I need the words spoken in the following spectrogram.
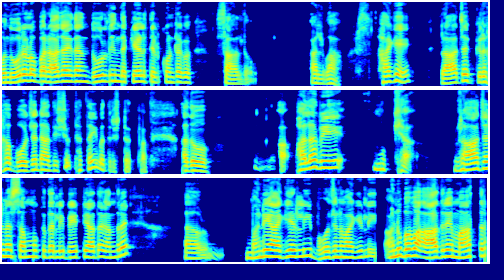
ಒಂದು ಊರಲ್ಲಿ ಒಬ್ಬ ರಾಜ ಇದ್ದಾನೆ, ದೂರದಿಂದ ಕೇಳಿ ತಿಳ್ಕೊಂಡ್ರೆ ಸಾಲದು. ಅಲ್ವಾ? ಹಾಗೆ ರಾಜಗೃಹ ಭೋಜನಾದಿಶು ತಥೈವ ದೃಷ್ಟತ್ವ. ಅದು ಫಲವೇ ಮುಖ್ಯ. ರಾಜನ ಸಮ್ಮುಖದಲ್ಲಿ ಭೇಟಿಯಾದಾಗ ಅಂದ್ರೆ ಮನೆಯಾಗಿರಲಿ, ಭೋಜನವಾಗಿರ್ಲಿ, ಅನುಭವ ಆದ್ರೆ ಮಾತ್ರ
